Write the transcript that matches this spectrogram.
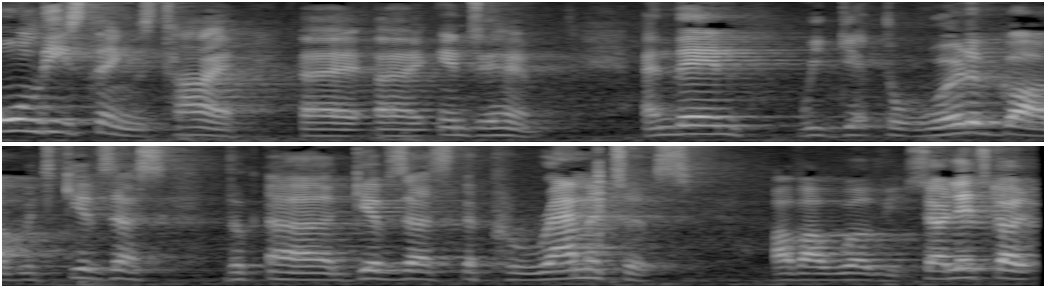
all these things tie uh, uh, into him. And then we get the Word of God, which gives us the, uh, gives us the parameters of our worldview. So let's go,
